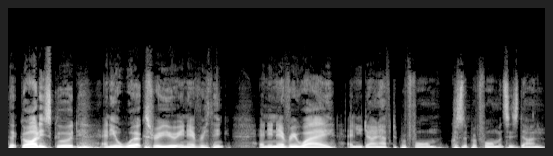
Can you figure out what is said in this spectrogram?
that God is good and He'll work through you in everything and in every way, and you don't have to perform because the performance is done.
